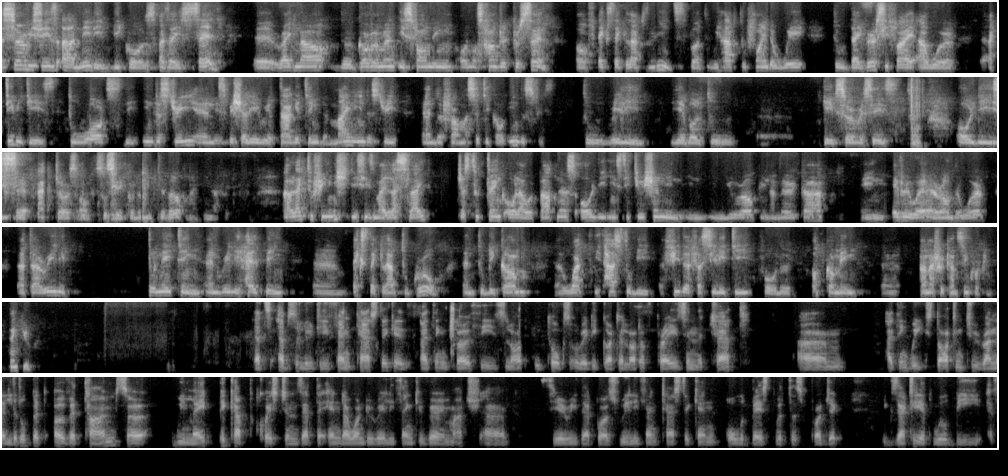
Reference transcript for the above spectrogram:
services are needed because, as I said, uh, right now the government is funding almost 100% of X-Tech Labs needs, but we have to find a way to diversify our activities towards the industry, and especially we are targeting the mine industry and the pharmaceutical industries to really be able to uh, give services to all these uh, actors of socioeconomic development in Africa. I would like to finish, this is my last slide, just to thank all our partners, all the institutions in, in, in Europe, in America, in everywhere around the world that are really donating and really helping um, X-Tech Lab to grow and to become uh, what it has to be, a feeder facility for the upcoming uh, Pan-African synchrotron. Thank you. That's absolutely fantastic. I think both these last two talks already got a lot of praise in the chat. Um, I think we're starting to run a little bit over time, so we may pick up questions at the end. I want to really thank you very much. Uh, Thierry, that was really fantastic and all the best with this project. Exactly, it will be a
